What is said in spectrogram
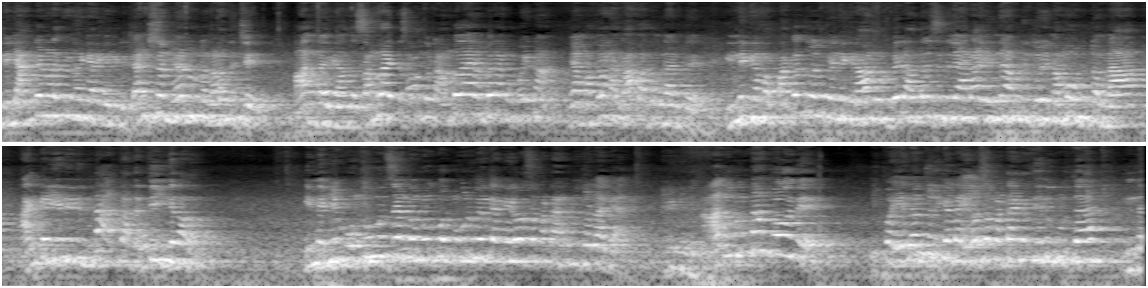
இன்னைக்கு அங்க நடக்குது எனக்கு இன்னைக்கு டென்ஷன் மேலூர்ல நடந்துச்சு. அந்த அந்த சமுதாயத்தை சம்மந்தப்பட்ட ஐம்பதாயிரம் பேர் அங்க போயிட்டான். என் மக்களை நான் காப்பாத்துனான்ட்டு இன்னைக்கு நம்ம பக்கத்துல இருக்க இன்னைக்கு நானூறு பேர் அந்த சிந்தனை என்ன அப்படின்னு சொல்லி நம்ம விட்டோம்னா அங்க இருந்து அந்த அந்த தீ இங்க தான் வரும். இன்னைக்கு உங்க ஊர் சேர்ந்தவங்களுக்கு ஒரு நூறு பேருக்கு அங்க இலவச சொன்னாங்க. அதுவும் தான் போகுது. இப்ப என்னன்னு சொல்லி கேட்டா இலவச பட்டாங்கிறது எது கொடுத்த? இந்த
